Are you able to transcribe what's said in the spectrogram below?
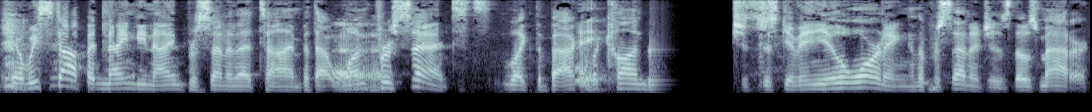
Yeah, we stop at ninety nine percent of that time, but that uh, one percent, it's like the back of a condom. It's just giving you the warning. And the percentages, those matter.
